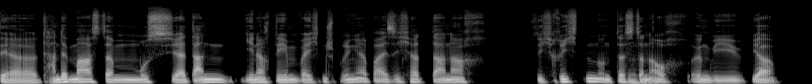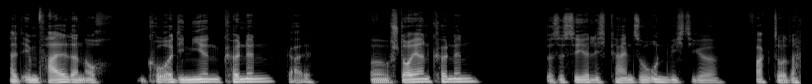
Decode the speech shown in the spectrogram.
der Tandemmaster muss ja dann, je nachdem, welchen Springer er bei sich hat, danach sich richten und das Mhm. dann auch irgendwie, ja, halt im Fall dann auch koordinieren können, Geil. äh, steuern können. Das ist sicherlich kein so unwichtiger Faktor, dann,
